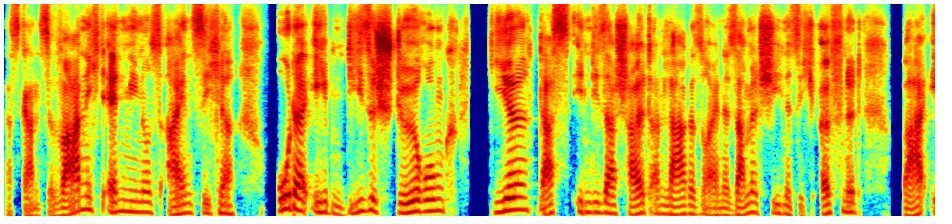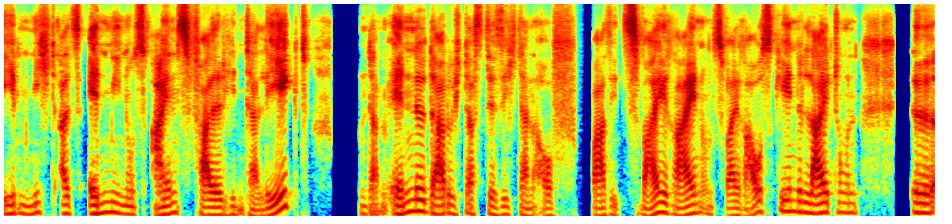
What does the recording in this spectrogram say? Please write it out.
das Ganze war nicht N-1 sicher oder eben diese Störung hier, dass in dieser Schaltanlage so eine Sammelschiene sich öffnet, war eben nicht als N-1-Fall hinterlegt. Und am Ende, dadurch, dass der sich dann auf quasi zwei rein und zwei rausgehende Leitungen äh,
